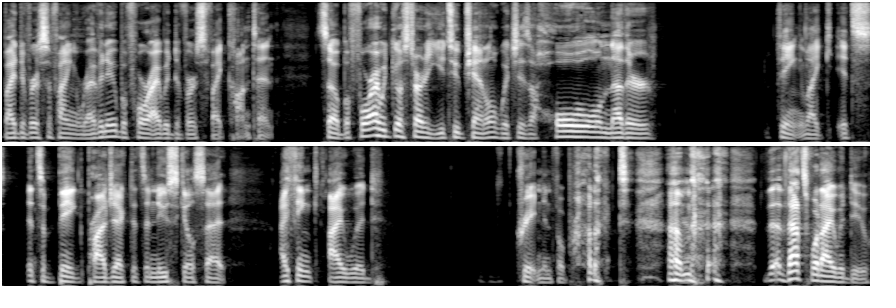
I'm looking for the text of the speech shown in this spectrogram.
by diversifying revenue before I would diversify content. So before I would go start a YouTube channel, which is a whole nother thing, like it's it's a big project, it's a new skill set. I think I would create an info product. Um, th- that's what I would do,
